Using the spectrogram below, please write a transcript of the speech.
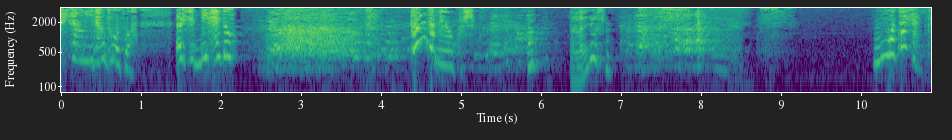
上了一趟厕所，而且没开灯。根本没有鬼。本来就是。我再上一趟。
